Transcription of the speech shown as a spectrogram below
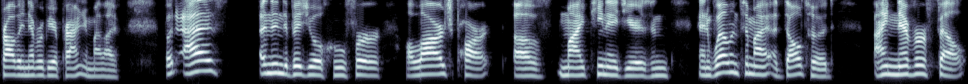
probably never be a parent in my life. But as an individual who for a large part of my teenage years and and well into my adulthood, I never felt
